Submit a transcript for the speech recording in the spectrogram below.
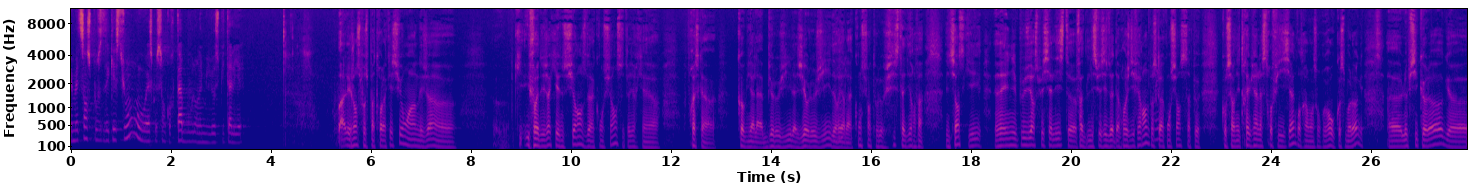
Les médecins se posent des questions ou est-ce que c'est encore tabou dans les milieux hospitaliers? Bah, Les gens ne se posent pas trop la question. Hein. Déjà, euh, il faudrait déjà qu'il y ait une science de la conscience, c'est-à-dire qu'il y a presque un comme il y a la biologie, la géologie, derrière la conscientologie, c'est-à-dire enfin une science qui réunit plusieurs spécialistes, euh, enfin des spécialistes d'approches différentes, parce que la conscience, ça peut concerner très bien l'astrophysicien, contrairement à son programme, au cosmologue, euh, le psychologue, euh,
